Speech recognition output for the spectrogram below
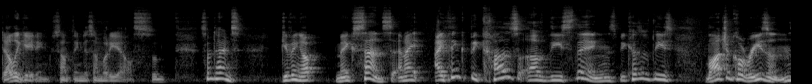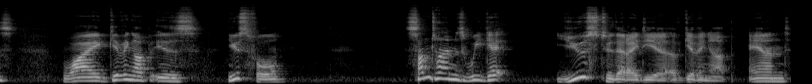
delegating something to somebody else. So sometimes giving up makes sense. And I, I think because of these things, because of these logical reasons why giving up is useful, sometimes we get used to that idea of giving up and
